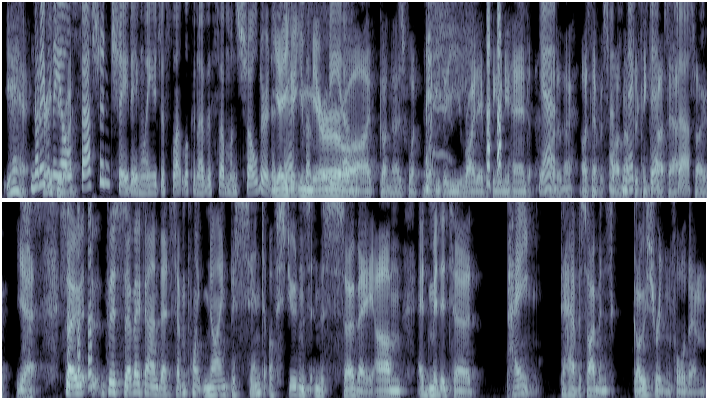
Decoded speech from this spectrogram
Yeah, not even the right? old-fashioned cheating where you're just like looking over someone's shoulder and Yeah, you get your That's mirror, pretty, um, or uh, God knows what, what you do. You write everything in your hand. Yeah. I don't know. I was never smart That's enough to think about that. stuff. So yeah. So this survey found that 7.9 percent of students in the survey um, admitted to paying to have assignments ghostwritten for them,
